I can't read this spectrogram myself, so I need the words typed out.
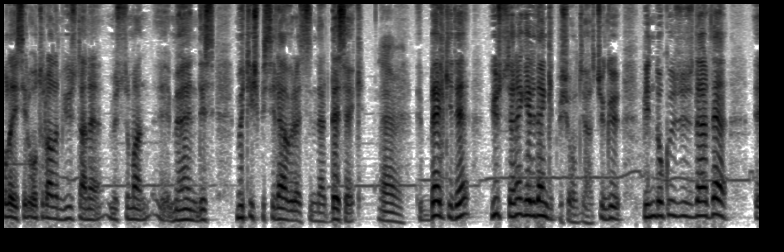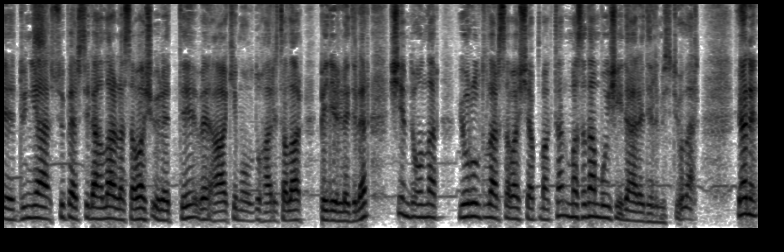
Dolayısıyla oturalım 100 tane Müslüman e, mühendis müthiş bir silah üretsinler desek. Evet. E, belki de 100 sene geriden gitmiş olacağız. Çünkü 1900'lerde e, dünya süper silahlarla savaş üretti ve hakim oldu. Haritalar belirlediler. Şimdi onlar yoruldular savaş yapmaktan. Masadan bu işi idare edelim istiyorlar. Yani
